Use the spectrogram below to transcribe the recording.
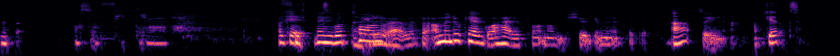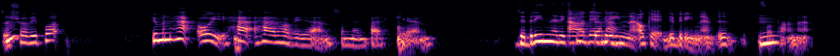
Vänta. Alltså fittröv. Okej, den går 12 över. Från, ja, men då kan jag gå härifrån om 20 minuter typ. Ja. Så. Absolut. Gött, då kör vi på. Jo men här, oj, här, här har vi ju en som är verkligen... Det brinner i Ja knutarna. det brinner, okej det brinner. Vi får Mm. ta den här.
